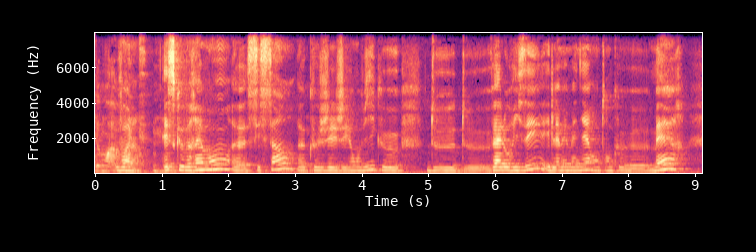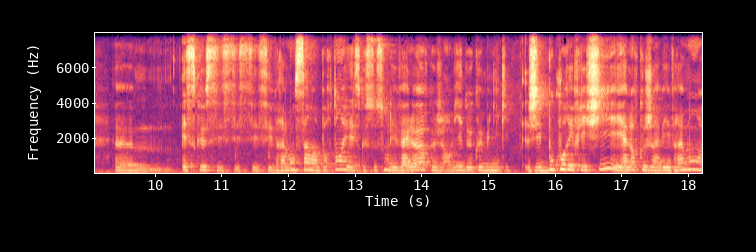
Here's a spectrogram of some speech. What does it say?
de moi Voilà. Mhm. Est-ce que vraiment euh, c'est ça euh, que j'ai envie que de, valoriser Et de la même manière, en tant que mère, est-ce que c'est vraiment ça important et est-ce que ce sont les valeurs que j'ai envie de communiquer? J'ai beaucoup réfléchi et alors que j'avais vraiment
